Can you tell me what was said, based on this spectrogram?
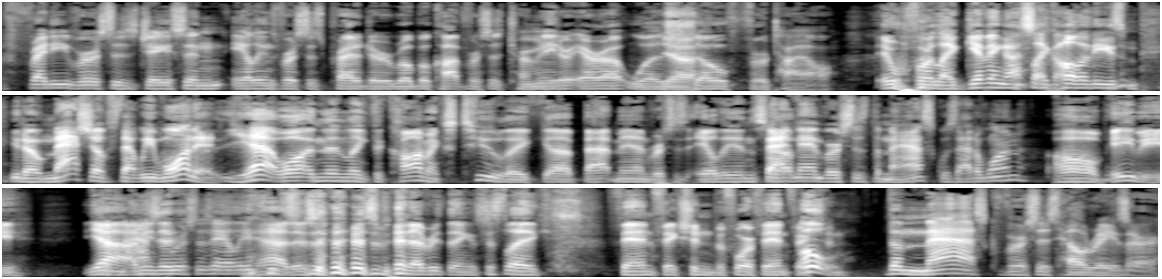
Freddy versus Jason, Aliens versus Predator, RoboCop versus Terminator era was Yeah. so fertile It for like giving us like all of these you know mashups that we wanted. Yeah, well, and then like the comics too, like uh, Batman versus Aliens. Batman versus the Mask was that a one? Oh, baby. Yeah, I mean, versus Aliens? Yeah, there's there's been everything. It's just like fan fiction before fan Oh, fiction. The Mask versus Hellraiser.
